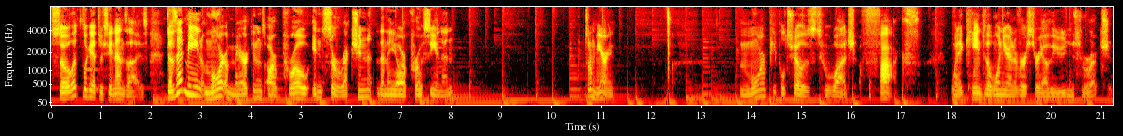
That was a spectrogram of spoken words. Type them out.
So let's look at it through CNN's eyes. Does that mean more Americans are pro insurrection than they are pro CNN? That's what I'm hearing. More people chose to watch Fox when it came to the one year anniversary of the insurrection,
